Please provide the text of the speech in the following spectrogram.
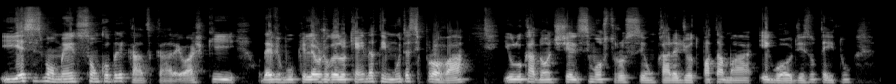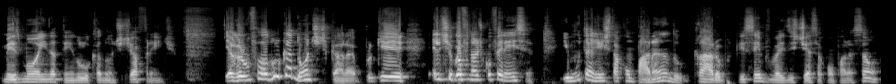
E esses momentos são complicados, cara. Eu acho que o Devin Booker ele é um jogador que ainda tem muito a se provar. E o Luka Doncic ele se mostrou ser um cara de outro patamar, igual o Jason Tatum, mesmo ainda tendo o Luka Doncic à frente. E agora vamos falar do Luka Doncic, cara, porque ele chegou à final de conferência. E muita gente está comparando, claro, porque sempre vai existir essa comparação,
